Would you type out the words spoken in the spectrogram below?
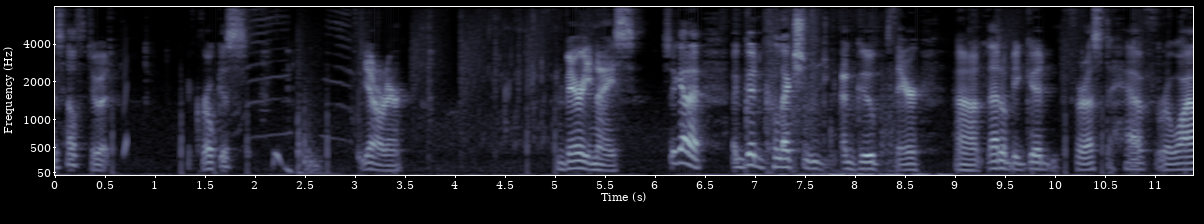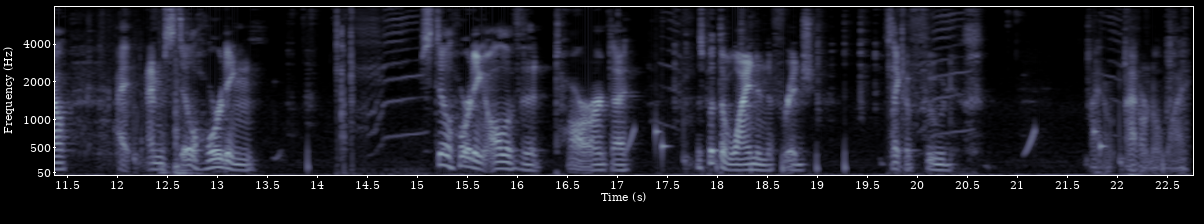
Has health to it. A crocus. Get out of there. Very nice. So we got a, a good collection of goop there. Uh, that'll be good for us to have for a while. I, I'm still hoarding still hoarding all of the tar, aren't I? Let's put the wine in the fridge. It's like a food. I don't I don't know why.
